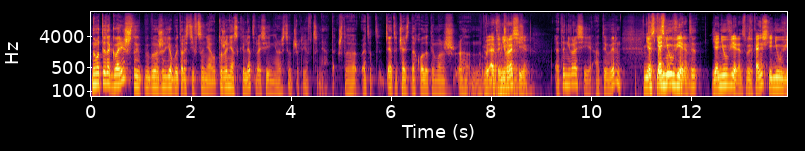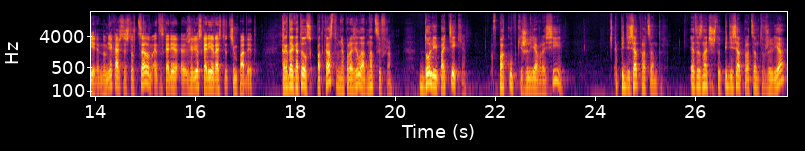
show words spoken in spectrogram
Ну, вот ты так говоришь, что э, жилье будет расти в цене. Вот уже несколько лет в России не растет жилье в цене. Так что этот, эту часть дохода ты можешь... э, например, это не в вычеркнуть. России. Это не в России. А ты уверен? Нет, есть я не уверен. ты- Я не уверен. В смысле, конечно, я не уверен. Но мне кажется, что в целом это скорее э, жилье скорее растет, чем падает. Когда я готовился к подкасту, меня поразила одна цифра. Доля ипотеки в покупке жилья в России 50%. Это значит, что 50% жилья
